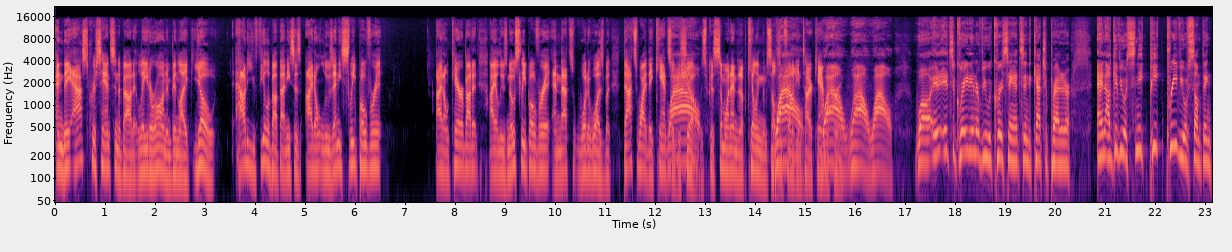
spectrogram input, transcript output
and they asked Chris Hansen about it later on and been like, "Yo, how do you feel about that?" And he says, "I don't lose any sleep over it. I don't care about it. I lose no sleep over it, and that's what it was. But that's why they canceled the show. Is because someone ended up killing themselves in front of the entire camera wow, crew. Wow! Wow, wow, Well, it, it's a great interview with Chris Hansen to catch a predator. And I'll give you a sneak peek preview of something.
